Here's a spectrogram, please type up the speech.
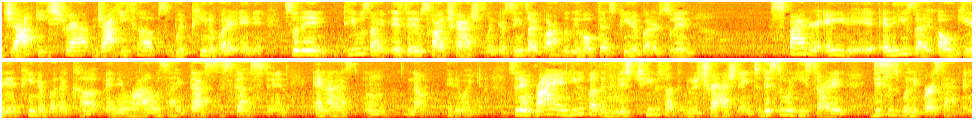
jockey strap, jockey cups with peanut butter in it. So then he was like, it, was called trash flinger. So he's like, I really hope that's peanut butter. So then Spider ate it, and he was like, "Oh, get it, peanut butter cup." And then Ryan was like, "That's disgusting." And I asked, mm, "No." Anyway, yeah. So then Ryan, he was about to do this. He was about to do the trash thing. So this is when he started. This is when it first happened.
